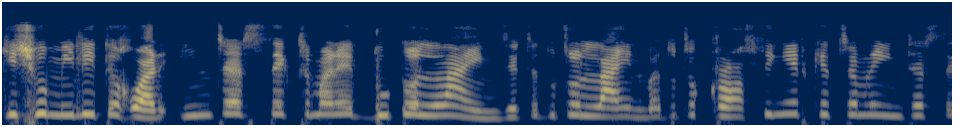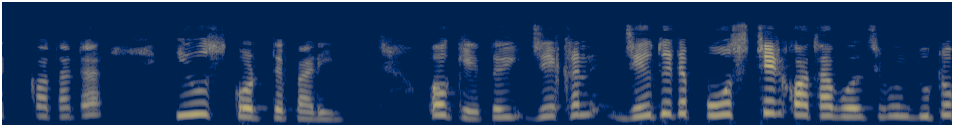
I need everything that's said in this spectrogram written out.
কিছু মিলিত হওয়ার ইন্টারসেক্ট মানে দুটো লাইন যেটা দুটো লাইন বা দুটো ক্রসিং এর ক্ষেত্রে আমরা ইন্টারসেক্ট কথাটা ইউজ করতে পারি। ওকে তো যেখানে, যেহেতু এটা পোস্টের কথা বলছি এবং দুটো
